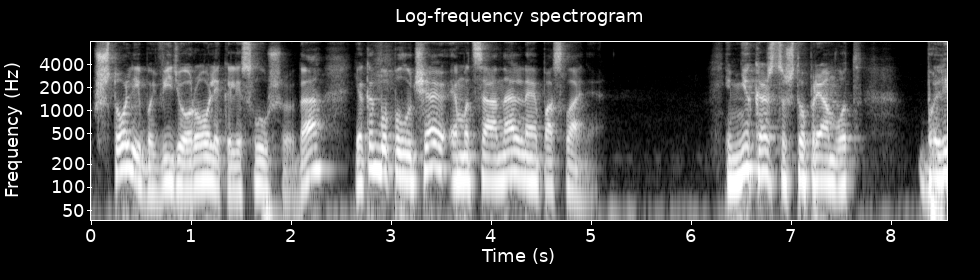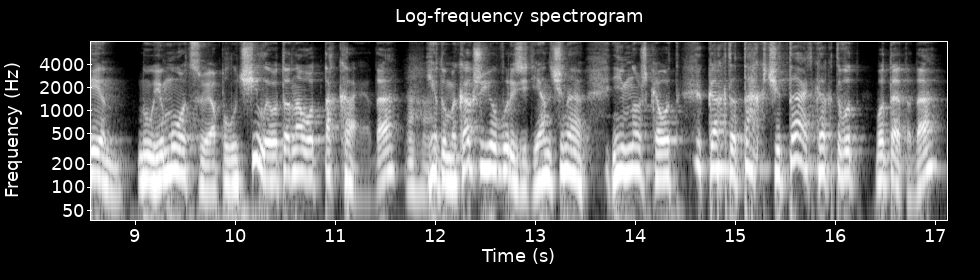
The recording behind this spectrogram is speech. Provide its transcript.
что-либо, видеоролик или слушаю, да, я как бы получаю эмоциональное послание. И мне кажется, что прям вот, блин, ну эмоцию я получил, и вот она вот такая, да. Я думаю, как же ее выразить? Я начинаю немножко вот как-то так читать, как-то вот, вот это, да.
